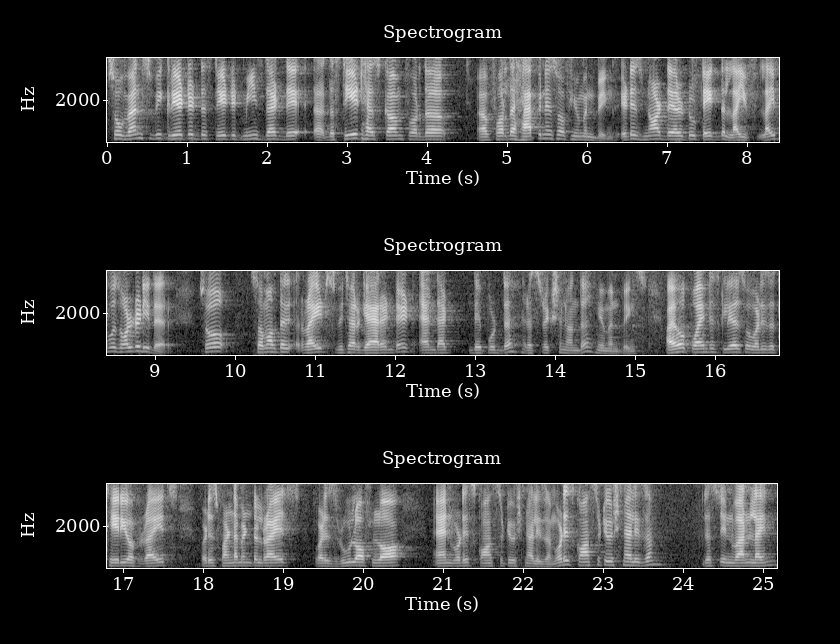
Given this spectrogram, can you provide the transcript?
So once we created the state, it means that they, uh, the state has come for the, uh, for the happiness of human beings. It is not there to take the life. Life was already there. So some of the rights which are guaranteed and that they put the restriction on the human beings. I hope point is clear. So what is the theory of rights? What is fundamental rights? What is rule of law? And what is constitutionalism? What is constitutionalism? Just in one line.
